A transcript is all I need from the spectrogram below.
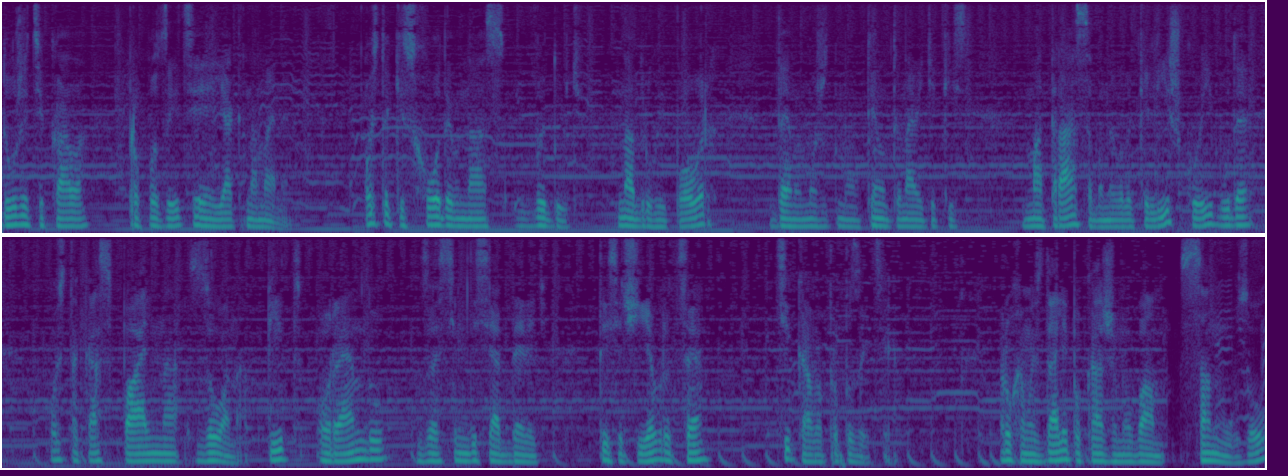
Дуже цікава пропозиція, як на мене. Ось такі сходи в нас ведуть на другий поверх, де ми можемо кинути навіть якийсь матрас або невелике ліжко, і буде ось така спальна зона під оренду за 79 тисяч євро. Це цікава пропозиція. Рухаємось далі, покажемо вам санвузол.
